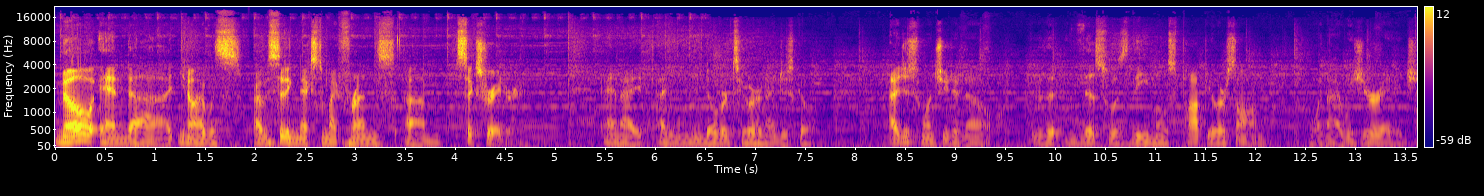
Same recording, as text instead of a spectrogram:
No, and uh, you know, I was I was sitting next to my friend's um, sixth grader, and I I leaned over to her and I just go, I just want you to know that this was the most popular song when I was your age.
